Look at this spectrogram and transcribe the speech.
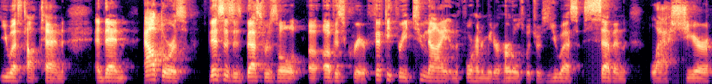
U.S. top 10, and then outdoors. This is his best result uh, of his career 53.29 in the 400 meter hurdles, which was US 7 last year.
